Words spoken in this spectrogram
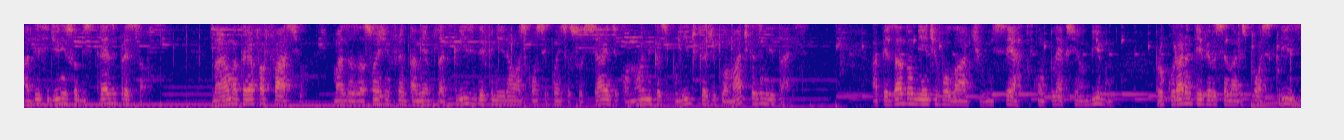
a decidirem sob estresse e pressão. Não é uma tarefa fácil, mas as ações de enfrentamento da crise definirão as consequências sociais, econômicas, políticas, diplomáticas e militares. Apesar do ambiente volátil, incerto, complexo e ambíguo, procurar antever os cenários pós-crise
